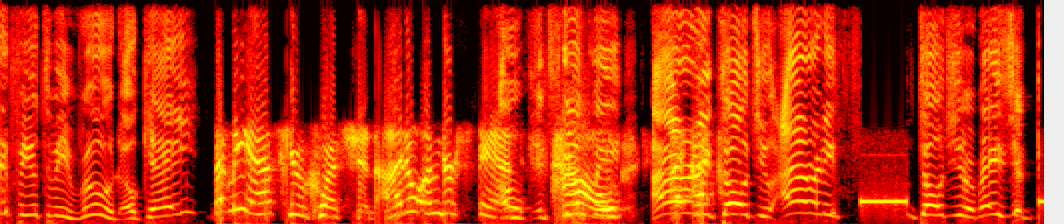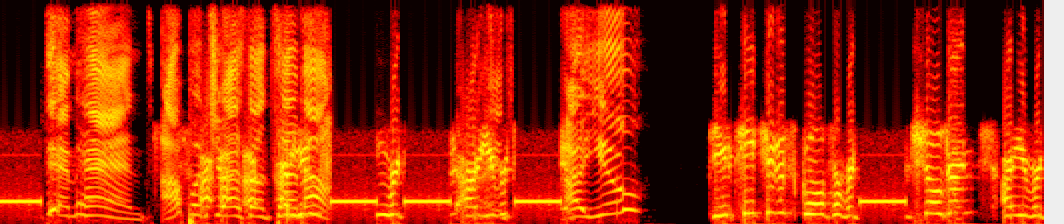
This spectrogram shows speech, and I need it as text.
need for you to be rude, okay? Let me ask you a question. I don't Oh, understand excuse how. me. I already told you. I already f- told you to raise your damn hand. I'll put your ass on are you timeout. Are you? Are you? Do you teach at a school for children? Are you? ret-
